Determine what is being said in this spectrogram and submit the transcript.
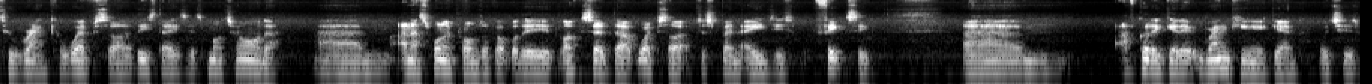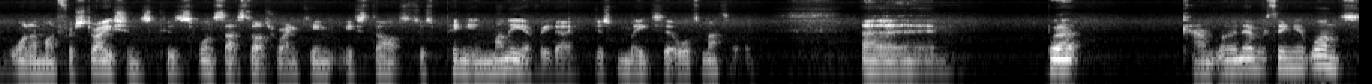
to rank a website. These days it's much harder. Um, and that's one of the problems I've got with the, like I said, that website I've just spent ages fixing. Um, I've got to get it ranking again, which is one of my frustrations because once that starts ranking, it starts just pinging money every day, it just makes it automatically. Um, but can't learn everything at once.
